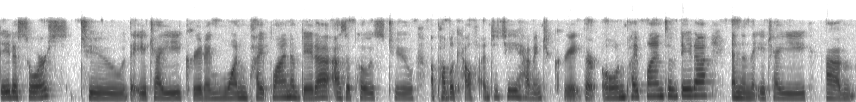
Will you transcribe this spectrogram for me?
data source to the HIE creating one pipeline of data as opposed to a public health entity having to create their own pipelines of data and then the HIE um,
